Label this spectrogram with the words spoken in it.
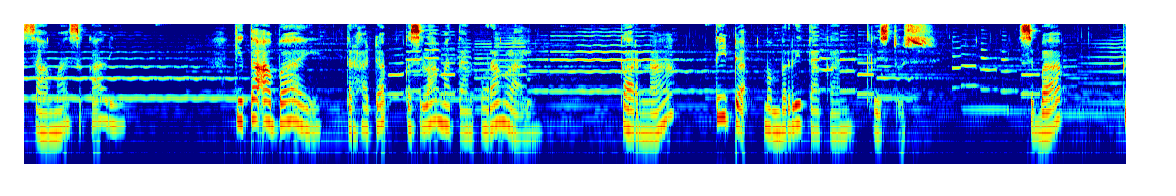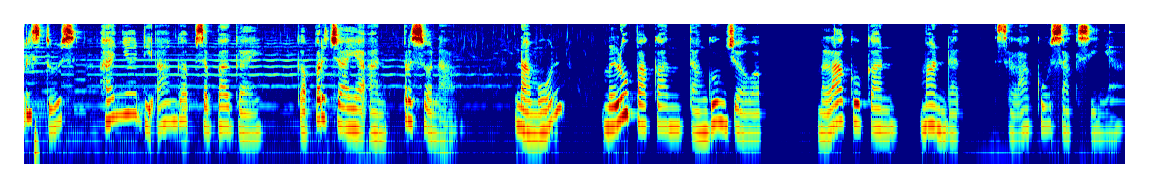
sama sekali. Kita abai terhadap keselamatan orang lain karena tidak memberitakan Kristus, sebab Kristus hanya dianggap sebagai kepercayaan personal, namun melupakan tanggung jawab melakukan mandat selaku saksinya.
